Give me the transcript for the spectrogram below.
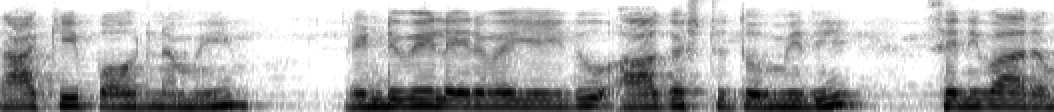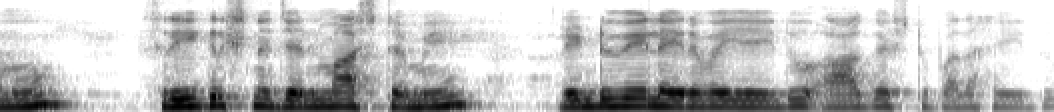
రాఖీ పౌర్ణమి రెండు వేల ఇరవై ఐదు ఆగస్టు తొమ్మిది శనివారము శ్రీకృష్ణ జన్మాష్టమి రెండు వేల ఇరవై ఐదు ఆగస్టు పదహైదు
